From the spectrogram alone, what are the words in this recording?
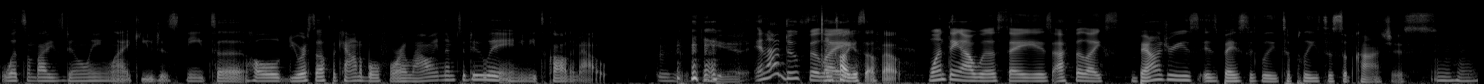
what somebody's doing, like you just need to hold yourself accountable for allowing them to do it and you need to call them out. Mhm. yeah, and I do feel and like call yourself out. One thing I will say is I feel like boundaries is basically to please the subconscious. Mm-hmm.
